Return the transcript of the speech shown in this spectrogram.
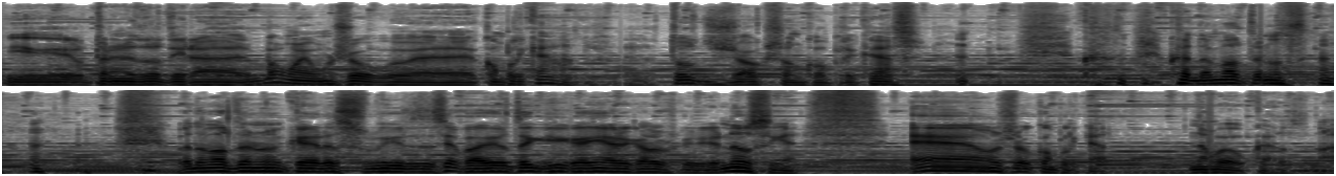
E o treinador dirá: Bom, é um jogo eh, complicado. Todos os jogos são complicados. Quando a malta não, quando a malta não quer assumir, dizer, "Epá, eu tenho que ganhar aquela porcaria. Não, senhor. É um jogo complicado. Não é o caso, não.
